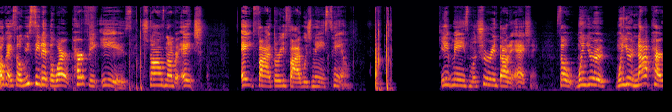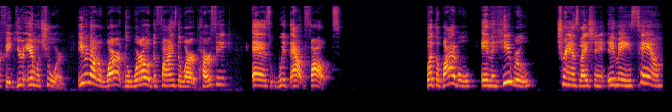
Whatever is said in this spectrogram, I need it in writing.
Okay, so we see that the word perfect is Strong's number H 8535, which means tam. It means mature in thought and action. So when you're when you're not perfect, you're immature. Even though the word the world defines the word perfect as without fault. But the Bible in the Hebrew translation, it means tam,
